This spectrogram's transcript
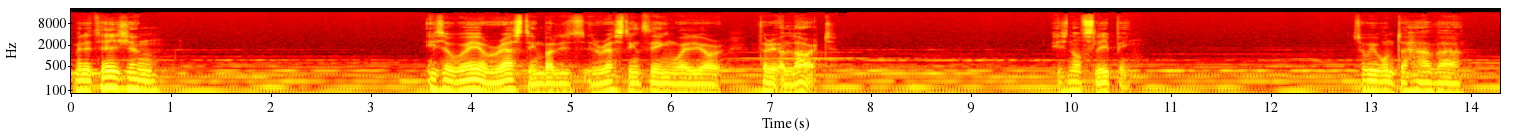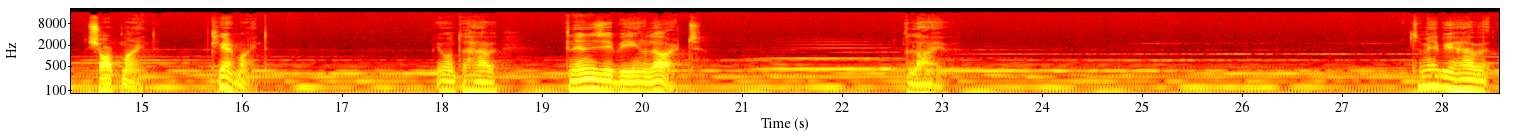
Meditation is a way of resting, but it's a resting thing where you're very alert. It's not sleeping. So we want to have a sharp mind, clear mind. We want to have an energy being alert, alive. So maybe you have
